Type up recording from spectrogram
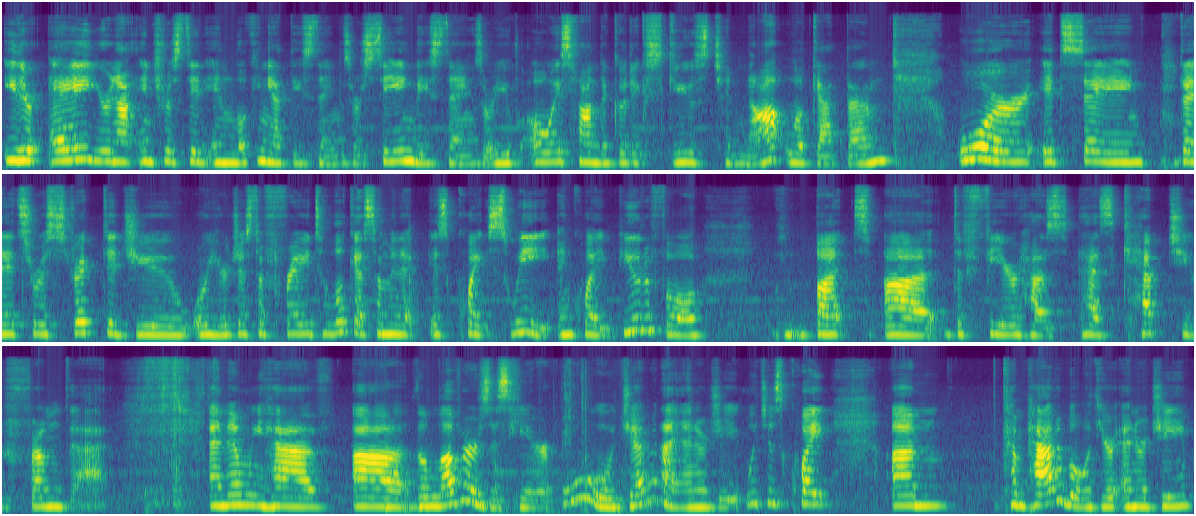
either A, you're not interested in looking at these things or seeing these things, or you've always found a good excuse to not look at them, or it's saying that it's restricted you, or you're just afraid to look at something that is quite sweet and quite beautiful, but uh, the fear has has kept you from that. And then we have uh, the lovers is here. Ooh, Gemini energy, which is quite um, compatible with your energy,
